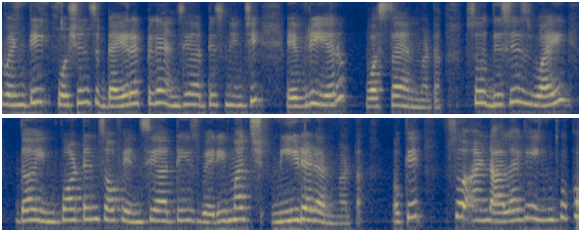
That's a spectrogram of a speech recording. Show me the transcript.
twenty questions డైరెక్ట్గా ఎన్సీఆర్టీస్ నుంచి ఎవ్రీ ఇయర్ వస్తాయన్నమాట. So this is why the importance of NCERT is very much needed అనమాట ఓకే? సో అండ్ అలాగే ఇంకొక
